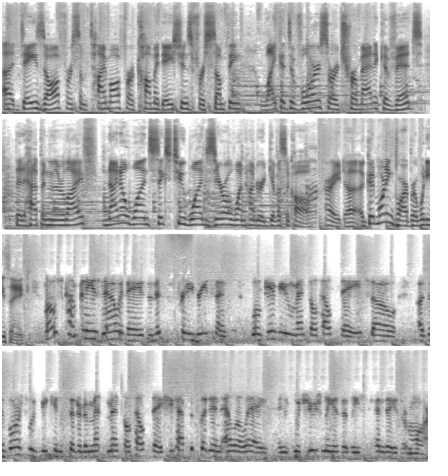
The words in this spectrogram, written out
uh, days off or some time off or accommodations for something like a divorce or a traumatic event that happened in their life? 901 621 0100. Give us a call. All right. Uh, good morning, Barbara. What do you think? most companies nowadays, and this is pretty recent, will give you mental health days. So a divorce would be considered a men- mental health day. She'd have to put in LOA, and, which usually is at least 10 days or more.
